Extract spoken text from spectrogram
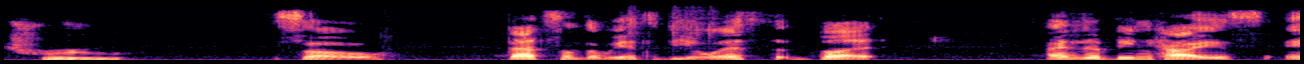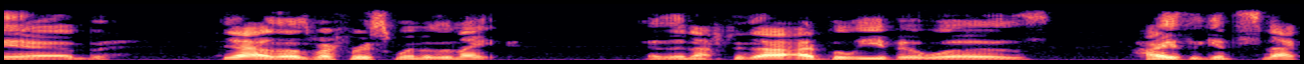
True. So, that's something we had to deal with. But I ended up beating Kai's, and yeah, that was my first win of the night. And then after that, I believe it was Haiz against Snack.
